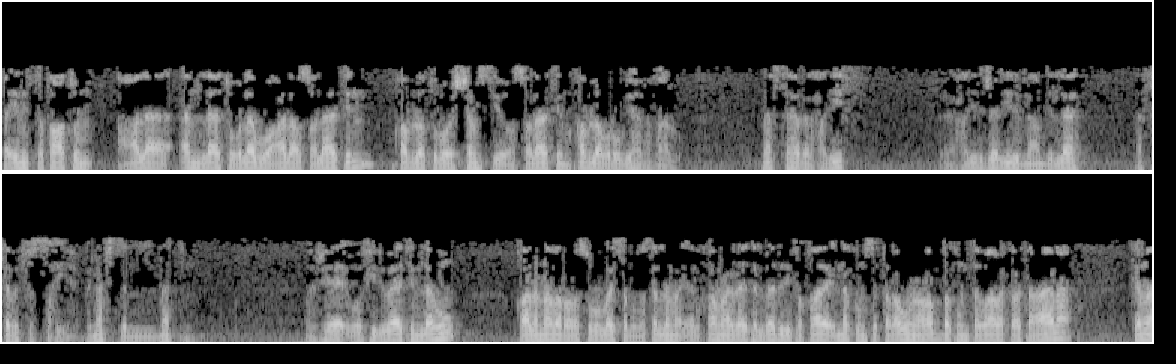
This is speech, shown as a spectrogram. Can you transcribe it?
فإن استطعتم على أن لا تغلبوا على صلاة قبل طلوع الشمس وصلاة قبل غروبها ففعلوا نفس هذا الحديث حديث جرير بن عبد الله الثابت في الصحيح بنفس المتن. وفي رواية له قال نظر رسول الله صلى الله عليه وسلم إلى القمر ليلة البدر فقال إنكم سترون ربكم تبارك وتعالى كما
